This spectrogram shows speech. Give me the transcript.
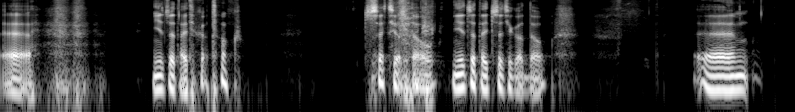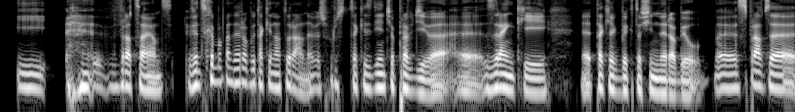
nie czytaj tego Tomku. Trzeci od dołu. Nie czytaj trzeciego od dołu. I wracając, więc chyba będę robił takie naturalne, wiesz, po prostu takie zdjęcia prawdziwe, e, z ręki, tak jakby ktoś inny robił. E, sprawdzę,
